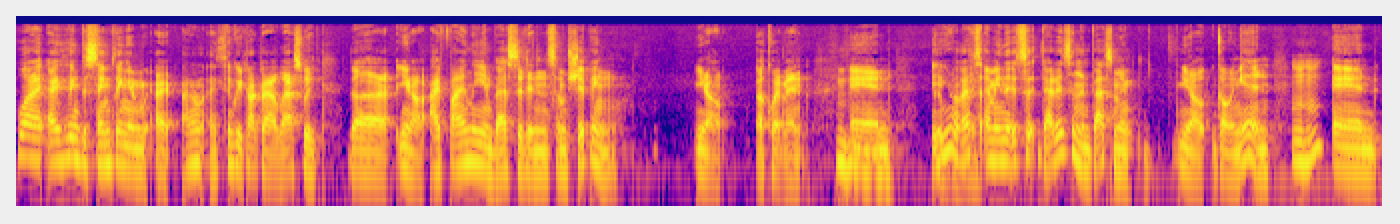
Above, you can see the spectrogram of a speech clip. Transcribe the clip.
Well, I, I think the same thing, and I, I don't. I think we talked about it last week. The you know, I finally invested in some shipping, you know, equipment, mm-hmm. and you know, boy. that's. I mean, it's that is an investment, you know, going in, mm-hmm. and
